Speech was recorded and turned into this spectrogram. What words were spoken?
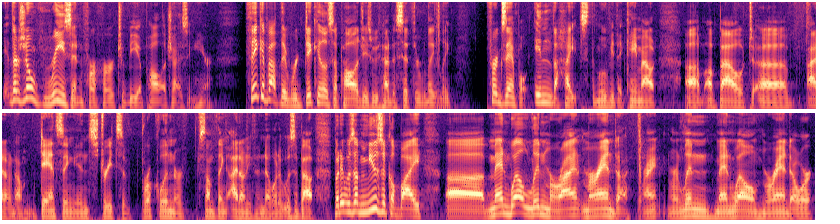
There's no reason for her to be apologizing here. Think about the ridiculous apologies we've had to sit through lately. For example, In the Heights, the movie that came out um, about, uh, I don't know, dancing in streets of Brooklyn or something. I don't even know what it was about. But it was a musical by uh, Manuel Lin Miranda, right? Or Lin Manuel Miranda, or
